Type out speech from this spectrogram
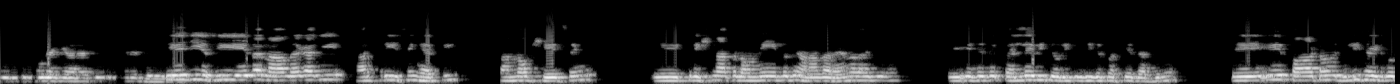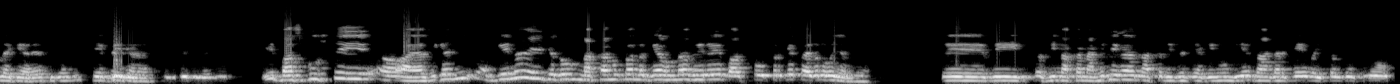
ਕਿੱਥੋਂ ਲੈ ਕੇ ਆ ਰਿਹਾ ਸੀ ਤੇ ਜੀ ਅਸੀਂ ਇਹਦਾ ਨਾਮ ਹੈਗਾ ਜੀ Harpreet Singh Happy son of Sher Singh ਇਹ ਕ੍ਰਿਸ਼ਨਾ ਕਲੋਨੀ ਲੁਧਿਆਣਾ ਦਾ ਰਹਿਣ ਵਾਲਾ ਜੀ। ਤੇ ਇਹਦੇ ਤੇ ਪਹਿਲੇ ਵੀ ਚੋਰੀ ਚੋਰੀ ਦੇ ਪਰਚੇ ਦਰਜ ਨੇ। ਤੇ ਇਹ ਪਾਰਟ ਦਿੱਲੀ ਸਾਈਡ ਤੋਂ ਲੈ ਕੇ ਆ ਰਿਹਾ ਸੀਗਾ ਜੀ ਤੇ ਅੱਗੇ ਜਾਣਾ ਸੀ। ਬੱਸ ਬੁਸ ਤੇ ਆਇਆ ਸੀਗਾ ਜੀ। ਅੱਗੇ ਨਾ ਇਹ ਜਦੋਂ ਨਾਕਾ ਨੁਕਾ ਲੱਗਿਆ ਹੁੰਦਾ, ਫਿਰ ਇਹ ਬੱਸ ਤੋਂ ਉਤਰ ਕੇ ਪੈਦਲ ਹੋ ਜਾਂਦੇ ਆ। ਤੇ ਵੀ ਅਸੀਂ ਨਾਕਾ ਲੰਘ ਜੇਗਾ ਨੱਕ ਦੀ ਫਿਰ ਚੈਕਿੰਗ ਹੁੰਦੀ ਹੈ। ਤਾਂ ਕਰਕੇ ਵਹੀਕਲ ਤੋਂ ਸੀ ਉਹ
